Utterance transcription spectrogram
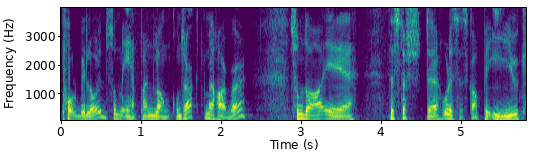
Paul B. Lloyd, som er på en lang kontrakt med Harbour. Som da er det største oljeselskapet i UK.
